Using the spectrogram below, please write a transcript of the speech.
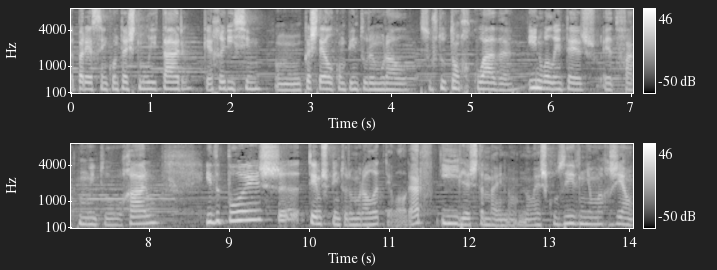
aparece em contexto militar, que é raríssimo. Um castelo com pintura mural, sobretudo tão recuada, e no Alentejo é de facto muito raro. E depois eh, temos pintura mural até o Algarve e ilhas também, não, não é exclusivo nenhuma região.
